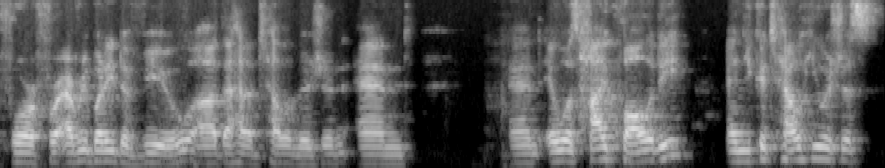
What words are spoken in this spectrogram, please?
for for everybody to view uh, that had a television, and and it was high quality. And you could tell he was just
